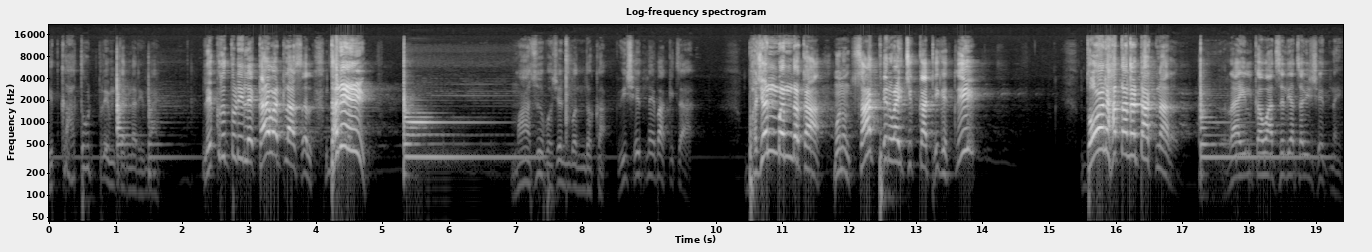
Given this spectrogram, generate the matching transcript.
इतकं हातूट प्रेम करणारी माय. लेकरू तुडीले काय वाटलं असल? धनी! माझं भजन बंद का? विषयच नाही बाकीचा. भजन बंद का? म्हणून चाक फिरवायची काठी घेतली. दोन हातानं टाकणार. राहील का वाचल याचा विषय नाही.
